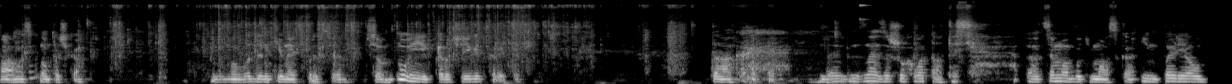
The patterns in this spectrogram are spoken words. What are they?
А, ось кнопочка. Думаю, в один кінець працює. Все. Ну і, коротше, і відкрити. Так. Не знаю, за що хвататись. Е, Це, мабуть, маска Imperial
